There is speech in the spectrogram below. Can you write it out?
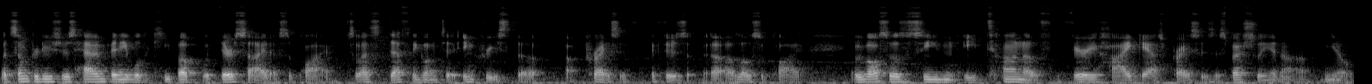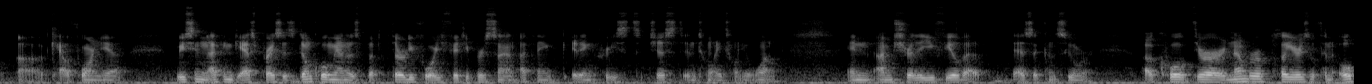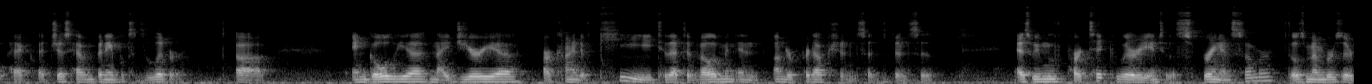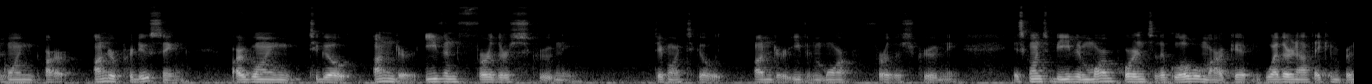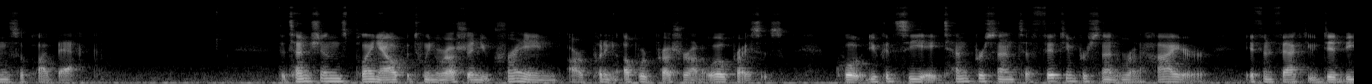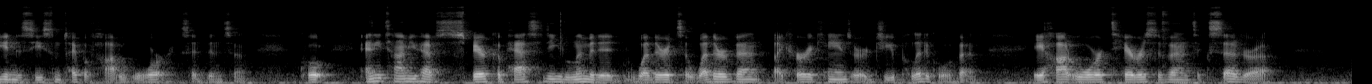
But some producers haven't been able to keep up with their side of supply. So that's definitely going to increase the uh, price if, if there's a, a low supply. We've also seen a ton of very high gas prices, especially in uh, you know uh, California. We've seen, I think, gas prices, don't quote me on this, but 30, 40, 50%, I think it increased just in 2021. And I'm sure that you feel that as a consumer. Uh, quote, there are a number of players within OPEC that just haven't been able to deliver. Uh, Angola, Nigeria are kind of key to that development and underproduction, said Vincent. As we move particularly into the spring and summer, those members are going are underproducing are going to go under even further scrutiny. They're going to go under even more further scrutiny. It's going to be even more important to the global market whether or not they can bring the supply back. The tensions playing out between Russia and Ukraine are putting upward pressure on oil prices. Quote, you could see a 10% to 15% run higher if in fact you did begin to see some type of hot war, said Vincent. Quote, anytime you have spare capacity limited, whether it's a weather event like hurricanes or a geopolitical event, a hot war, terrorist event, etc.,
